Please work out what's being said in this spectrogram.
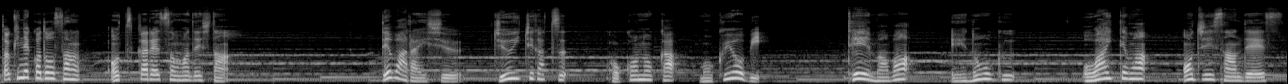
時猫堂さんお疲れ様でした。では来週11月9日木曜日。テーマは絵の具。お相手はおじいさんです。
